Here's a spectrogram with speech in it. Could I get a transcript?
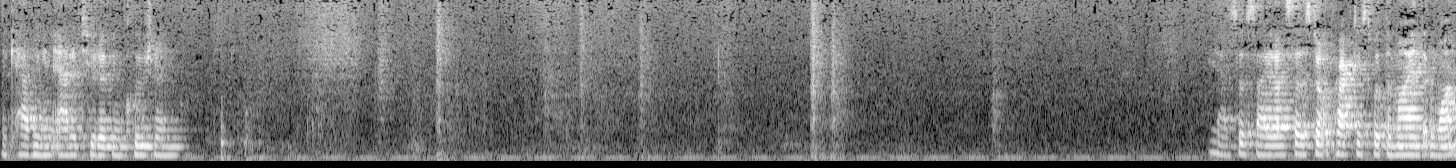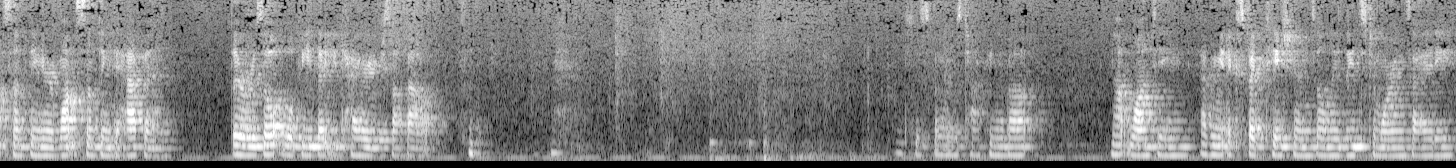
like having an attitude of inclusion Yeah, so Sayadaw says don't practice with the mind that wants something or wants something to happen. The result will be that you tire yourself out. is what I was talking about. Not wanting, having expectations only leads to more anxiety.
